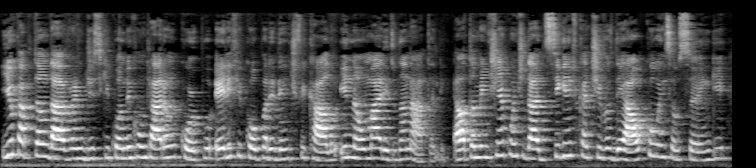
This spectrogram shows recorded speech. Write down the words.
E o capitão Davern disse que quando encontraram o corpo, ele ficou para identificá-lo e não o marido da Natalie. Ela também tinha quantidades significativas de álcool em seu sangue,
